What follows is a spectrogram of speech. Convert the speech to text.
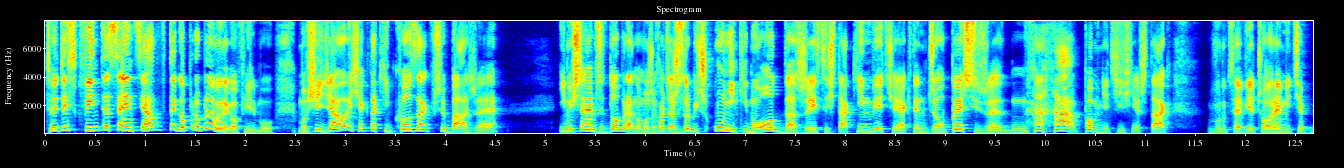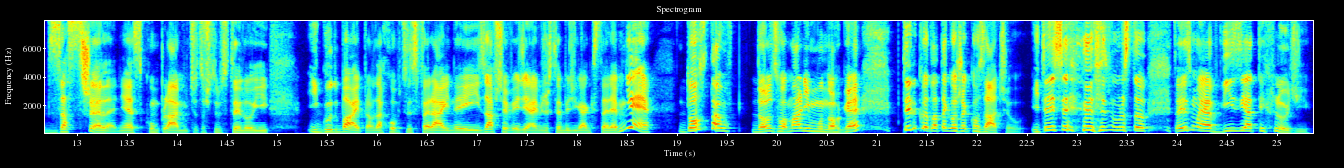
to, to jest kwintesencja tego problemu tego filmu, bo siedziałeś jak taki kozak przy barze, i myślałem, że dobra, no może chociaż zrobisz unik i mu oddasz, że jesteś takim, wiecie, jak ten Joe Pesci, że haha, po mnie ciśniesz, tak? Wrócę wieczorem i cię zastrzelę, nie? Z kumplami, czy coś w tym stylu i, i goodbye, prawda? Chłopcy z ferajny i zawsze wiedziałem, że chcę być gangsterem. Nie! Dostał, do, złamali mu nogę tylko dlatego, że kozaczył. I to jest, to jest po prostu, to jest moja wizja tych ludzi.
